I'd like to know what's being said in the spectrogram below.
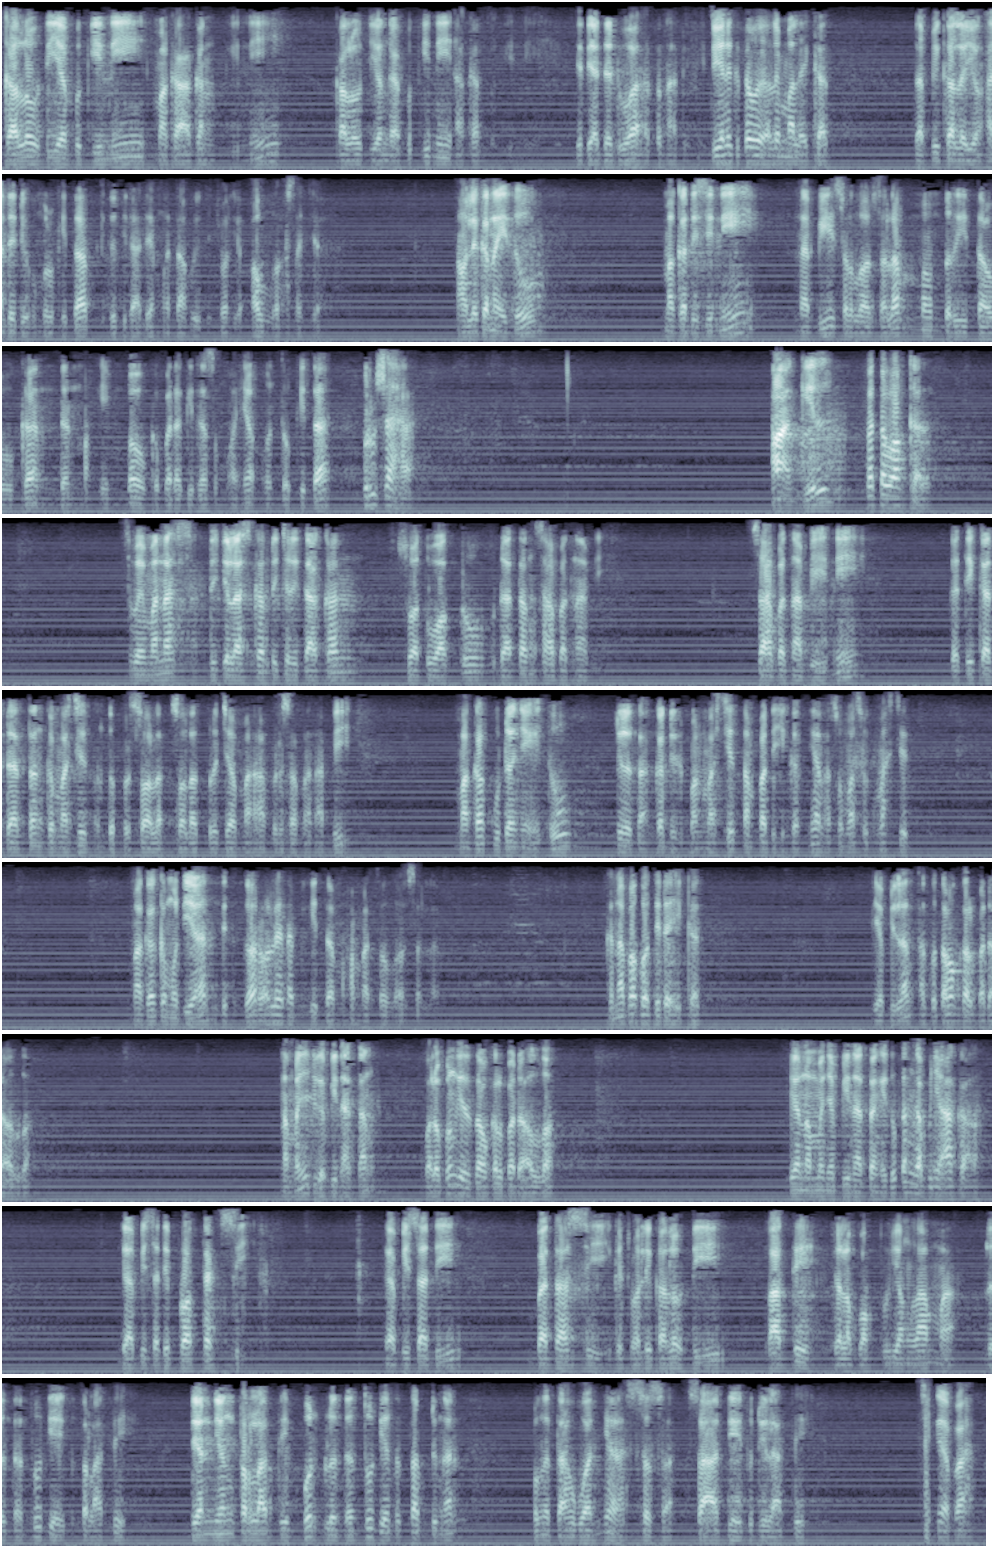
Kalau dia begini maka akan begini. Kalau dia nggak begini akan begini. Jadi ada dua alternatif. Itu yang diketahui oleh malaikat. Tapi kalau yang ada di umul kitab itu tidak ada yang mengetahui kecuali Allah saja. Nah, oleh karena itu maka di sini Nabi SAW memberitahukan dan mengimbau kepada kita semuanya untuk kita berusaha. Akil, fatawakal. Sebagaimana dijelaskan, diceritakan suatu waktu datang sahabat Nabi. Sahabat Nabi ini ketika datang ke masjid untuk bersolat solat berjamaah bersama Nabi, maka kudanya itu diletakkan di depan masjid tanpa diikatnya langsung masuk masjid. Maka kemudian ditegur oleh Nabi kita Muhammad SAW. Kenapa kau tidak ikat? Dia bilang, aku tawakal pada Allah. Namanya juga binatang. Walaupun kita tawakal pada Allah, yang namanya binatang itu kan nggak punya akal. Nggak bisa diproteksi. Nggak bisa di dibatasi kecuali kalau dilatih dalam waktu yang lama. Belum tentu dia itu terlatih. Dan yang terlatih pun belum tentu dia tetap dengan pengetahuannya saat dia itu dilatih. Sehingga apa?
